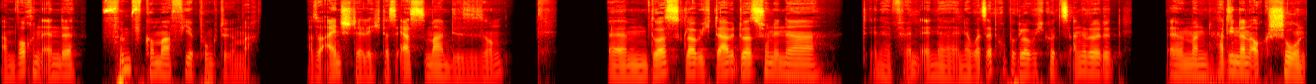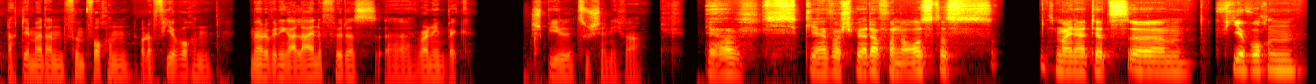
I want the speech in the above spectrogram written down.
am Wochenende 5,4 Punkte gemacht. Also einstellig, das erste Mal in dieser Saison. Ähm, du hast, glaube ich, David, du hast schon in der, in der, in der, in der WhatsApp-Gruppe, glaube ich, kurz angedeutet, äh, man hat ihn dann auch geschont, nachdem er dann fünf Wochen oder vier Wochen mehr oder weniger alleine für das äh, Running Back-Spiel zuständig war. Ja, ich gehe einfach schwer davon aus, dass, ich meine, er hat jetzt ähm, vier Wochen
